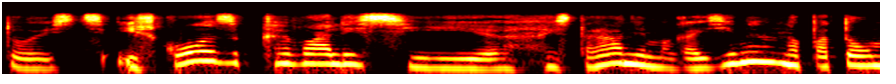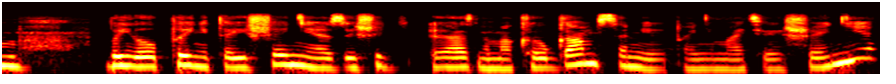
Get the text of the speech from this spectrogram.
То есть и школы закрывались, и рестораны, и магазины, но потом было принято решение разрешить разным округам самим принимать решения,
